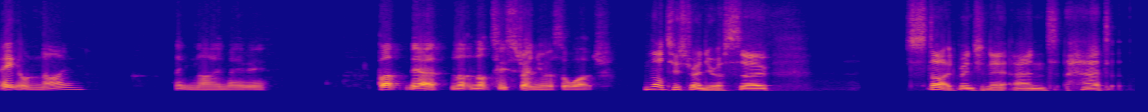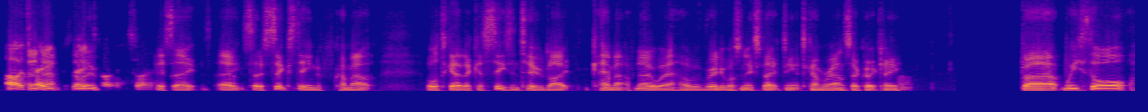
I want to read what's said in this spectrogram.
eight or nine. I think nine, maybe. But yeah, not not too strenuous to watch. Not too strenuous. So started binging it and had oh, it's eight. Absolute, eight sorry, sorry. It's eight. Eight. So sixteen have come out altogether because season two like came out of nowhere. I really wasn't expecting it to come around so quickly. Hmm. But we thought,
